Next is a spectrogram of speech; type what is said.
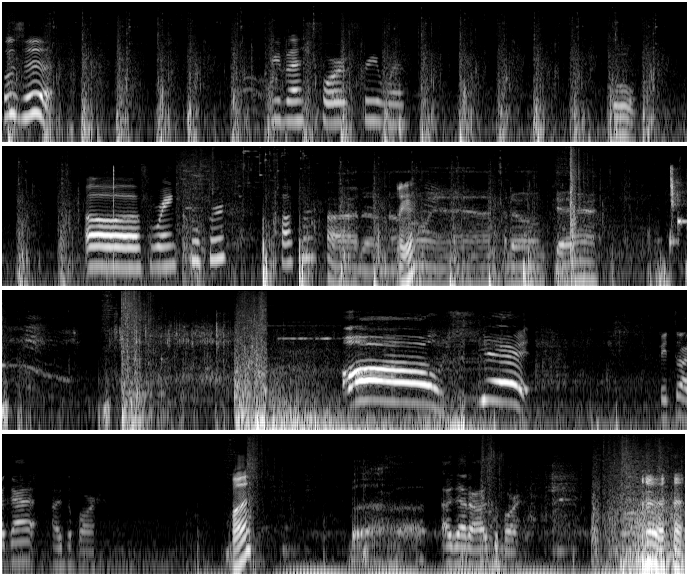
Who's it? Rematch for a free win. Ooh, Uh, Rank Cooper, Copper. I don't know. Okay. I don't care. Oh shit! Pito, I got Alka bar. What? I got an Alka bar.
